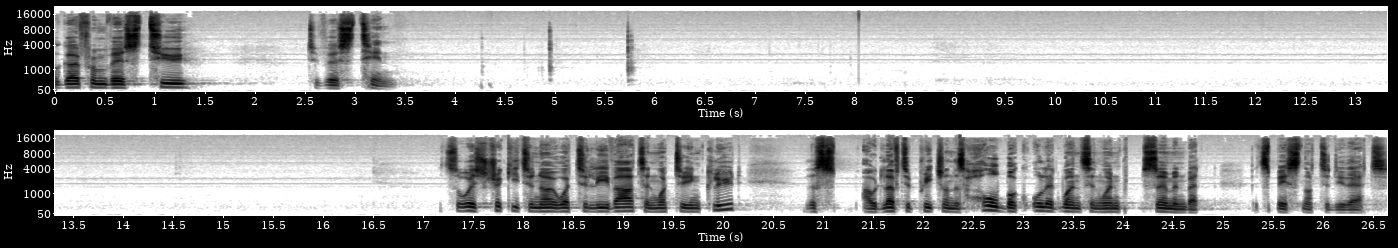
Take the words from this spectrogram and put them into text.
We'll go from verse 2 to verse 10. It's always tricky to know what to leave out and what to include. This, I would love to preach on this whole book all at once in one sermon, but it's best not to do that.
